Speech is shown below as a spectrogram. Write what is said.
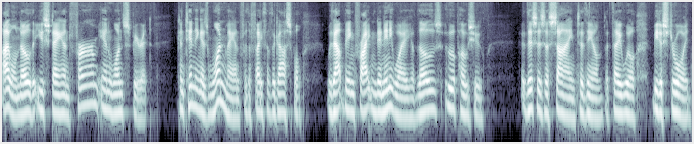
I will know that you stand firm in one spirit contending as one man for the faith of the gospel, without being frightened in any way of those who oppose you. This is a sign to them that they will be destroyed,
